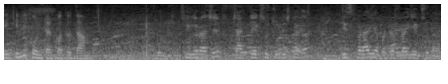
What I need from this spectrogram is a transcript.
দেখে নি কোনটার কত দাম। ফিঙ্গার আছে চারটে একশো চল্লিশ টাকা। ফিশ ফ্রাই আর বাটার ফ্রাই একশো টাকা।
